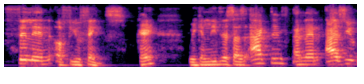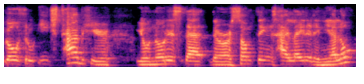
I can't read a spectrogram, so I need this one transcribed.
fill in a few things, okay? We can leave this as active. And then as you go through each tab here, you'll notice that there are some things highlighted in yellow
